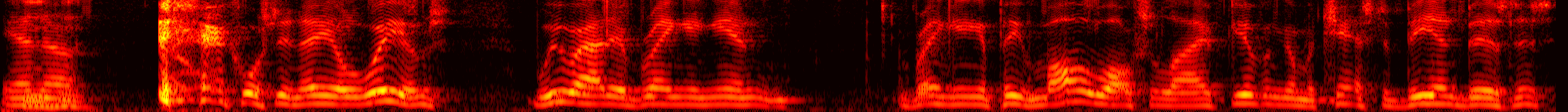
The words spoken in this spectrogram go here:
and uh, mm-hmm. uh, of course in A.L. Williams, we were out there bringing in bringing in people from all walks of life, giving them a chance to be in business,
